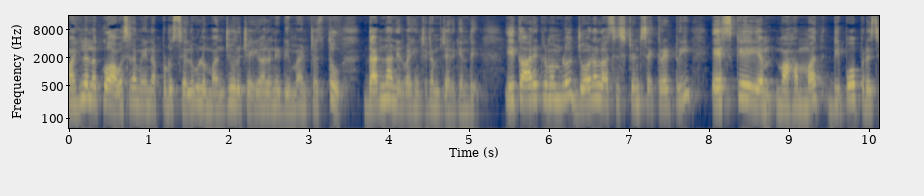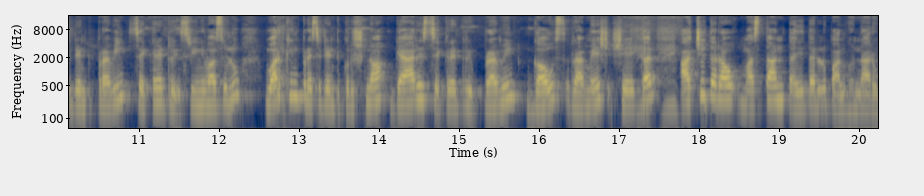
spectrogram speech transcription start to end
మహిళలకు అవసరమైనప్పుడు సెలవులు మంజూరు చేయాలని డిమాండ్ చేస్తూ ధర్నా నిర్వహించడం జరిగింది. ఈ కార్యక్రమంలో zonal assistant secretary SKM Mohammed depot president Praveen secretary Srinivasulu working president Krishna garage secretary Praveen Ghouse Ramesh Shekhar Achyutarao Mastan తదితరులు పాల్గొన్నారు.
